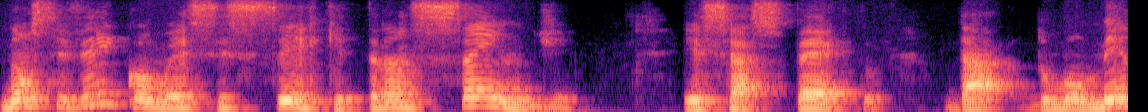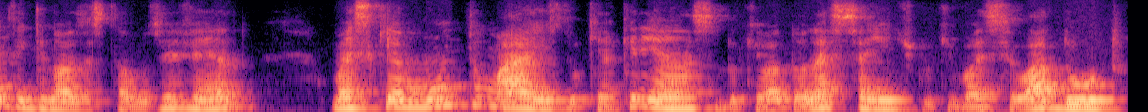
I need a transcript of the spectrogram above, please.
Não se vê como esse ser que transcende esse aspecto da, do momento em que nós estamos vivendo, mas que é muito mais do que a criança, do que o adolescente, do que vai ser o adulto,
